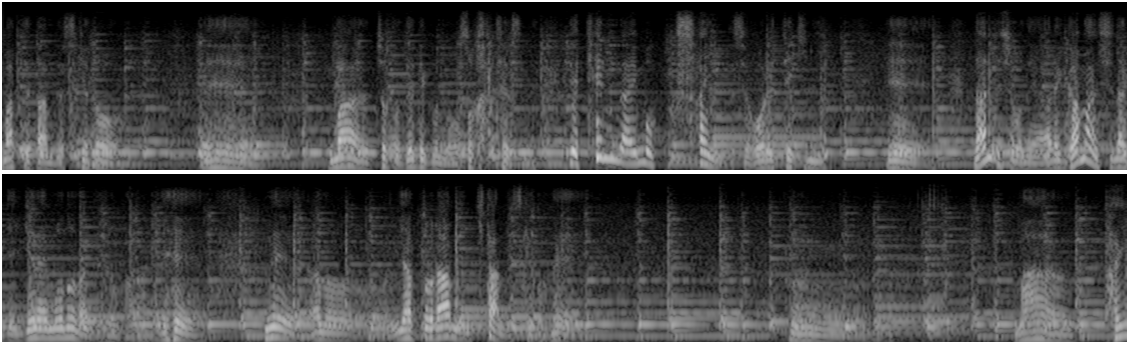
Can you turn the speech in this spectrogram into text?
待ってたんですけどえー、まあちょっと出てくるの遅かったですね。で店内も臭いんですよ俺的に。ええ。ー、何でしょうねあれ我慢しなきゃいけないものなんでしょうか。えー、ねあのやっとラーメン来たんですけどね。うん。まあ大し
